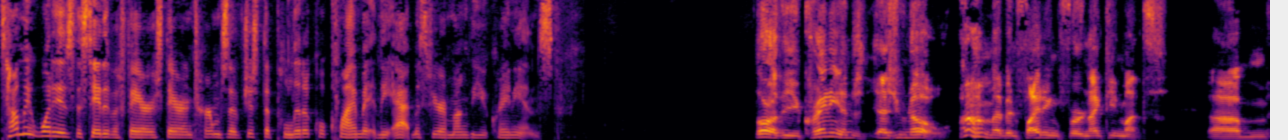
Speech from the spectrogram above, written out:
Tell me what is the state of affairs there in terms of just the political climate and the atmosphere among the Ukrainians? Laura, the Ukrainians, as you know, have been fighting for 19 months. Um,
